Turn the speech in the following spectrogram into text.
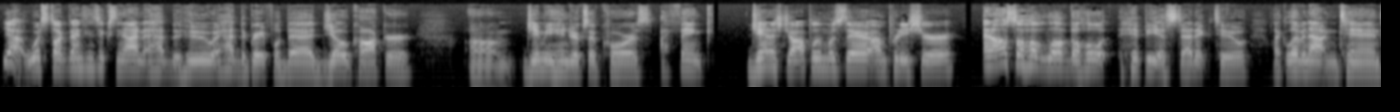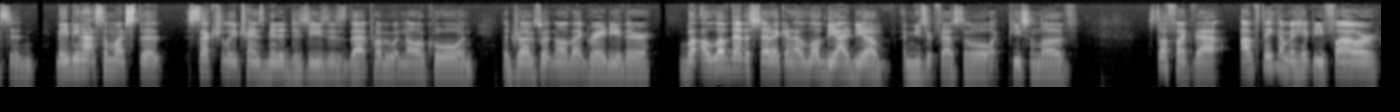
yeah, Woodstock 1969. It had the Who, it had the Grateful Dead, Joe Cocker, um, Jimi Hendrix, of course. I think Janis Joplin was there. I'm pretty sure. And I also love the whole hippie aesthetic too, like living out in tents and maybe not so much the sexually transmitted diseases, that probably wasn't all cool, and the drugs wasn't all that great either. But I love that aesthetic, and I love the idea of a music festival, like peace and love, stuff like that. I think I'm a hippie flower,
